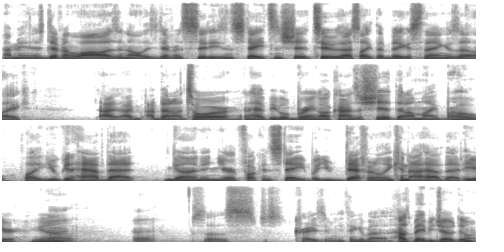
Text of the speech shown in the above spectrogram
I mean, there's different laws in all these different cities and states and shit too. That's like the biggest thing is that like, I, I I've been on tour and had people bring all kinds of shit that I'm like, bro, like you can have that gun in your fucking state, but you definitely cannot have that here. You know. Right. Right. So it's just crazy when you think about it. How's Baby Joe doing?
